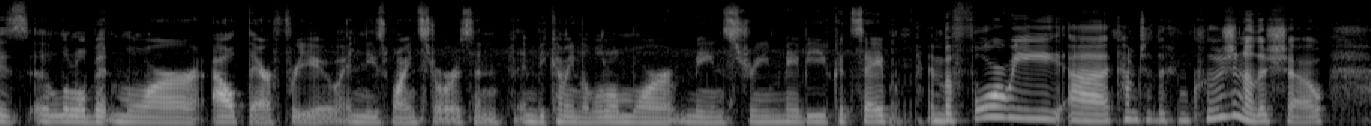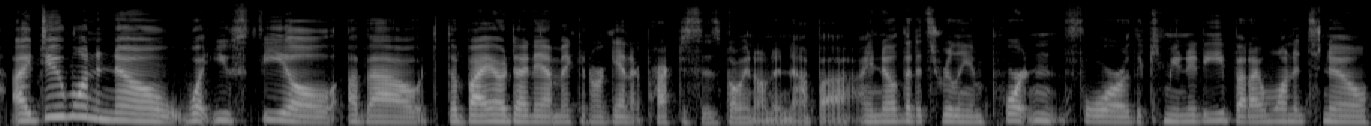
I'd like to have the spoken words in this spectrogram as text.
is a little bit more out there for you in these wine stores and, and becoming a little more mainstream, maybe you could say. And before we uh, come to the conclusion of the show, I do want to know what you feel about the biodynamic and organic practices going on in Napa. I know that it's really important for the community, but I wanted to know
